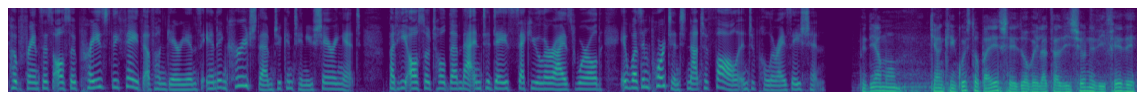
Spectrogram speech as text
Pope Francis also praised the faith of Hungarians and encouraged them to continue sharing it. But he also told them that in today's secularized world, it was important not to fall into polarization. Vediamo che anche in questo paese dove la tradizione di fede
